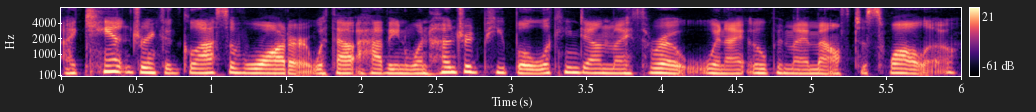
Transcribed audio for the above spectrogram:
I can't drink a glass of water without having 100 people looking down my throat when I open my mouth to swallow.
